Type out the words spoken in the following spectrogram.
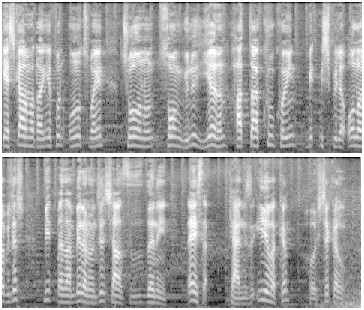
Geç kalmadan yapın unutmayın. Çoğunun son günü yarın hatta KuCoin bitmiş bile olabilir. Bitmeden bir an önce şansınızı deneyin. Neyse kendinize iyi bakın. Hoşçakalın.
